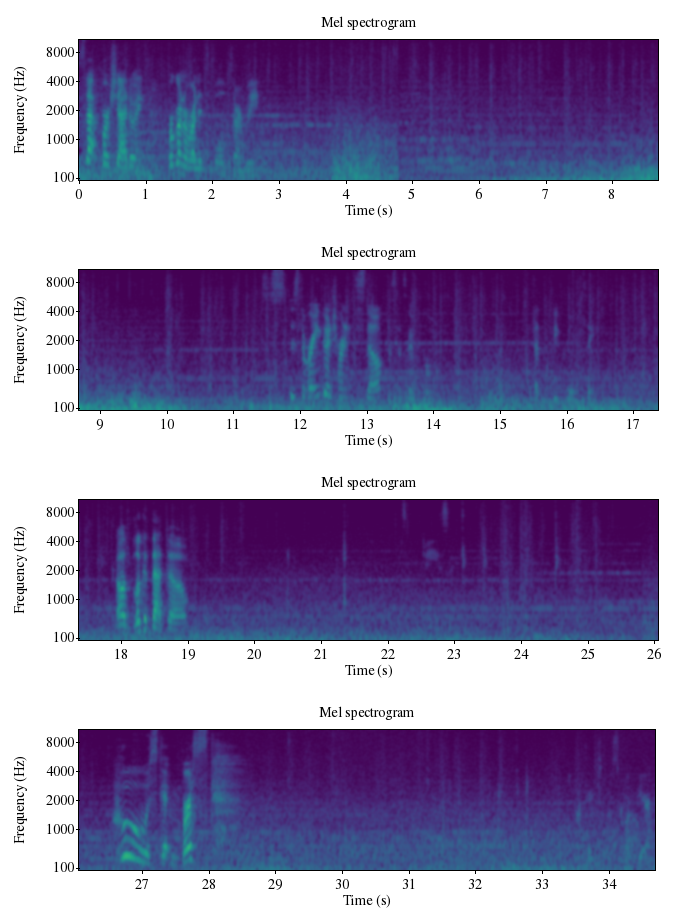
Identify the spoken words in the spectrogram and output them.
Is that foreshadowing? We're gonna run into wolves, aren't we? Is, the rain gonna turn into snow? Because that's gonna be cool. That'd be cool. Oh, look at that though. It's amazing. Whew, it's getting brisk. I think supposed to come up here.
